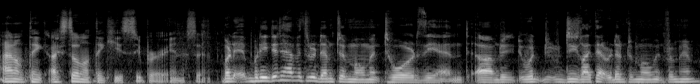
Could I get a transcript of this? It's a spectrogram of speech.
I don't think. I still don't think he's super innocent. But but he did have his redemptive moment towards the end. Um, did what, did you like that redemptive moment from him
